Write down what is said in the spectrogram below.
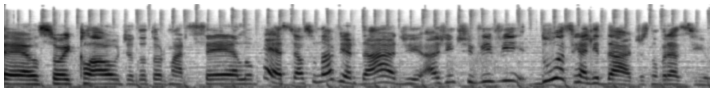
Celso, oi Cláudia, doutor Marcelo. É, Celso, na verdade, a gente vive duas realidades no Brasil,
